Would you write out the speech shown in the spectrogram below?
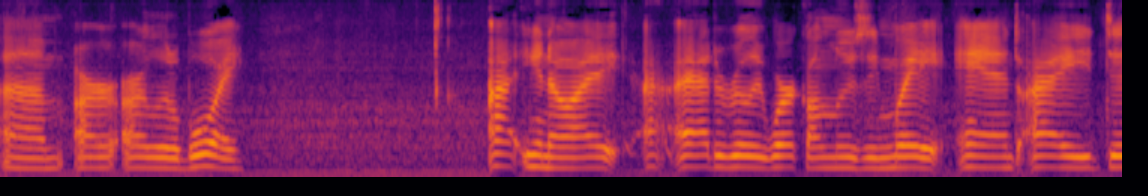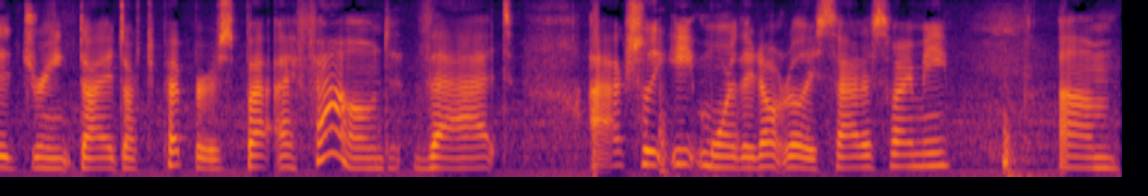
um, our, our little boy, I, you know, I, I had to really work on losing weight and I did drink Diet Dr. Peppers, but I found that I actually eat more. They don't really satisfy me. Um,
